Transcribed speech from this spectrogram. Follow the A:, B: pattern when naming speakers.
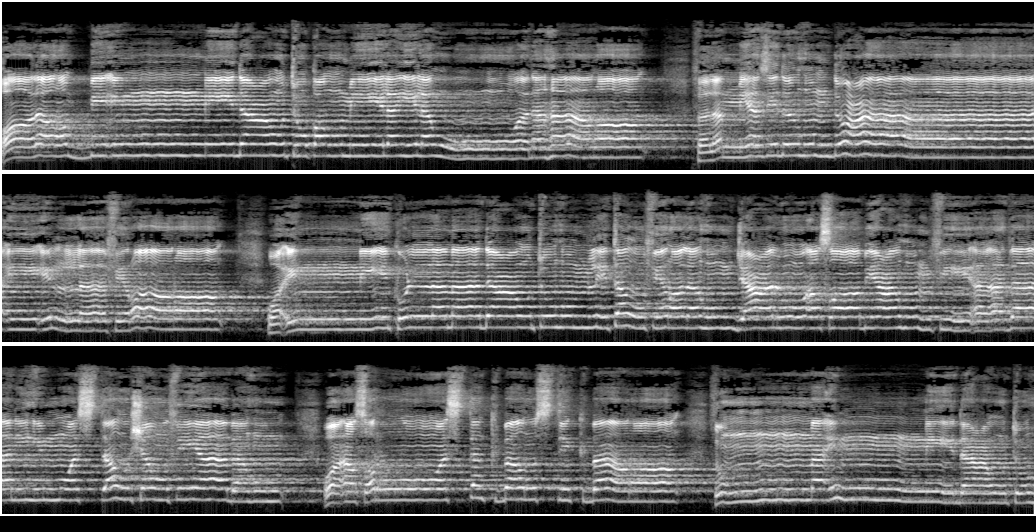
A: قال رب إني دعوت قومي ليلا ونهارا فلم يزدهم دعائي إلا فرارا وإني كلما دعوتهم لتغفر لهم جعلوا أصابعهم في آذانهم واستغشوا ثيابهم وأصروا واستكبروا استكبارا ثم إني دعوتهم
